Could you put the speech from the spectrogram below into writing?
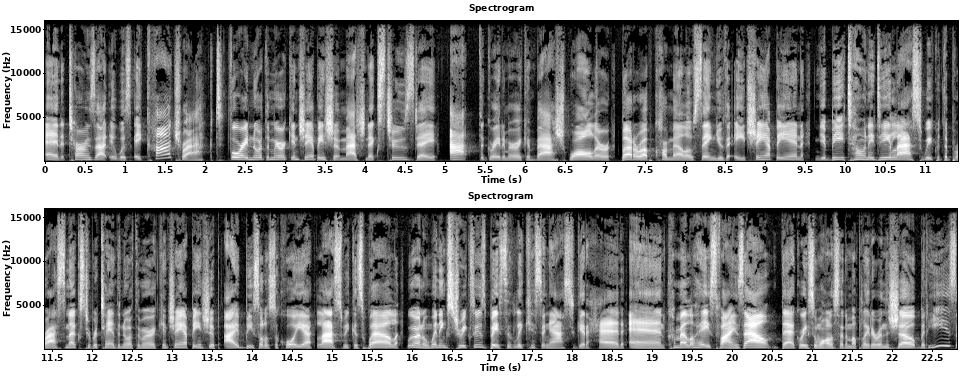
And it turns out it was a contract for a North American Championship match next Tuesday at the Great American Bash. Waller butter up Carmelo saying you're the A champion. You beat Tony D last week with the brass knucks to retain the North American Championship. I beat Solo Sikoa last week as well. We're on a winning streak, so was basically kissing ass to get ahead. And Carmelo Hayes finds out that had Grayson Waller set him up later in the show, but he's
